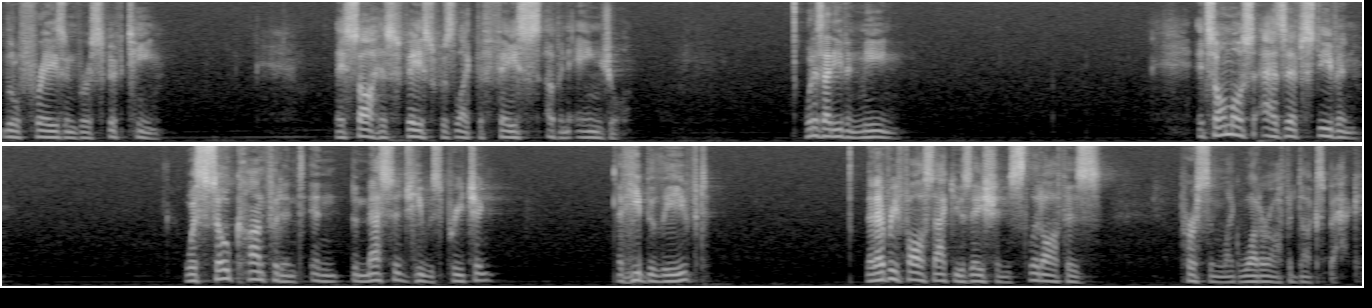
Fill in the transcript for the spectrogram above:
little phrase in verse 15. They saw his face was like the face of an angel. What does that even mean? It's almost as if Stephen was so confident in the message he was preaching that he believed that every false accusation slid off his person like water off a duck's back.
